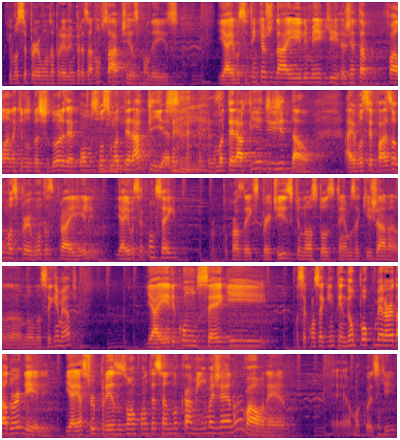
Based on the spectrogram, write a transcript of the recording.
O que você pergunta para ele, o empresário não sabe te responder isso. E aí você tem que ajudar ele meio que. A gente tá falando aqui nos bastidores, é como se fosse uma terapia, né? Sim. uma terapia digital. Aí você faz algumas perguntas para ele e aí você consegue, por causa da expertise que nós todos temos aqui já no, no, no segmento, e aí ele consegue. Você consegue entender um pouco melhor da dor dele. E aí as surpresas vão acontecendo no caminho, mas já é normal, né? É uma coisa que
